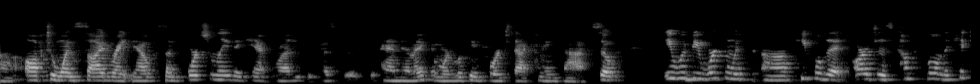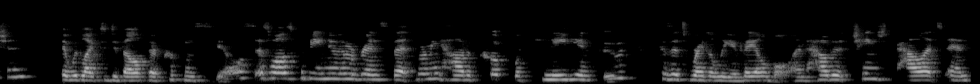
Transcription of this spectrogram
uh, off to one side right now because unfortunately they can't run because of the pandemic, and we're looking forward to that coming back. So it would be working with uh, people that aren't as comfortable in the kitchen that would like to develop their cooking skills, as well as could be new immigrants that learning how to cook with Canadian food because it's readily available and how to change palates and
